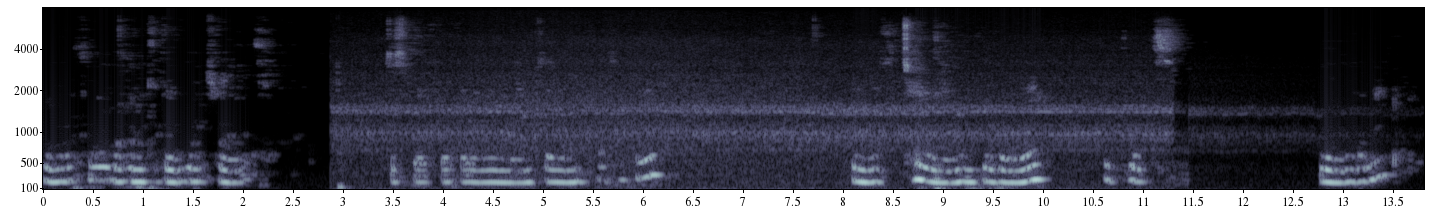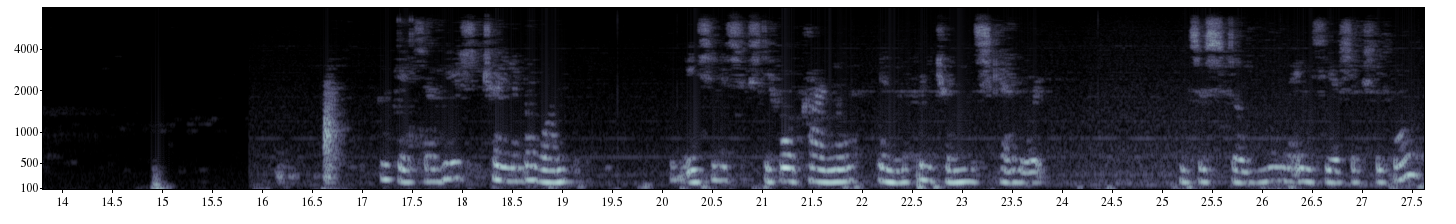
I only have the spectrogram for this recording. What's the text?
And let's move on to the new trains. Just wait for the new seven passenger. And just turn into there. It takes the end of the map. Okay, so here's train number one. AC64 Cardinal in the free trains category. Consists of one ACS64,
